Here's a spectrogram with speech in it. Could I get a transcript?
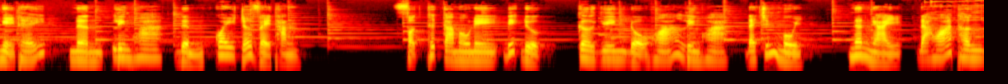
Nghĩ thế nên liên hoa định quay trở về thành. Phật thích ca mâu ni biết được cơ duyên độ hóa liên hoa đã chín mùi nên ngài đã hóa thân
